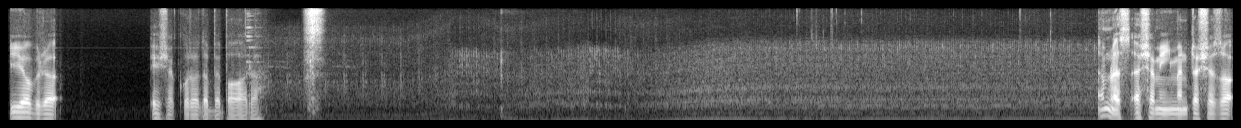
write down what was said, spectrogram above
jobbra, és akkor oda be balra. Nem lesz eseménymentes ez a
